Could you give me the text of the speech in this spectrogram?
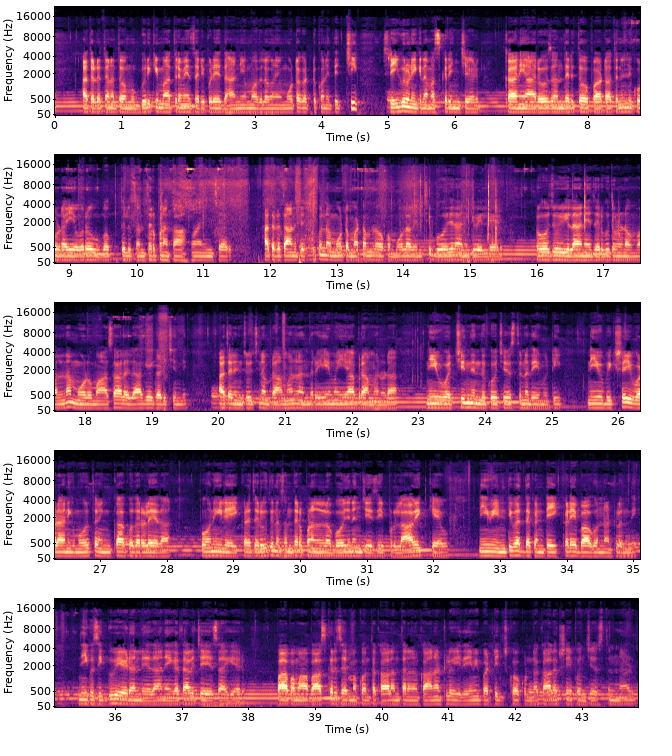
అతడు తనతో ముగ్గురికి మాత్రమే సరిపడే ధాన్యం మొదలగునే మూట కట్టుకొని తెచ్చి శ్రీగురునికి నమస్కరించాడు. కానీ ఆ రోజు అందరితో పాటు అతనిని కూడా ఎవరో భక్తులు సంతర్పణకు ఆహ్వానించారు. అతడు తాను తెచ్చుకున్న మూట మఠంలో ఒక మూల వెంచి భోజనానికి వెళ్ళాడు. రోజు ఇలానే జరుగుతుండడం వలన మూడు మాసాలు ఇలాగే గడిచింది. అతనిని చూసిన బ్రాహ్మణులందరూ ఏమయ్యా బ్రాహ్మణుడా నీవు వచ్చిందెందుకు? చేస్తున్నదేమిటి? నీవు భిక్ష ఇవ్వడానికి ముహూర్తం ఇంకా కుదరలేదా? పోనీలే ఇక్కడ జరుగుతున్న సంతర్పణలలో భోజనం చేసి ఇప్పుడు లావెక్కావు. నీవు ఇంటి వద్ద కంటే ఇక్కడే బాగున్నట్లుంది. నీకు సిగ్గు వేయడం లేదా? అని ఎగతాళి చేయసాగారు. పాప మా భాస్కర్ శర్మ కొంతకాలం తనను కానట్లు ఇదేమీ పట్టించుకోకుండా కాలక్షేపం చేస్తున్నాడు.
